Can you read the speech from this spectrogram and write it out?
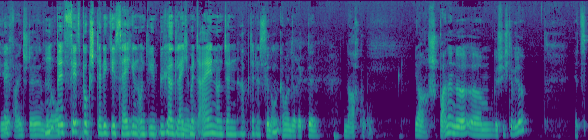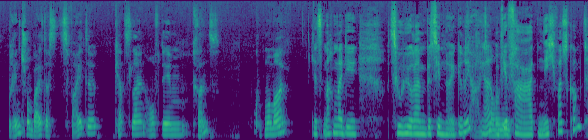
eh Bei- einstellen. Hm, Genau. Bei Facebook stelle ich die Zeichen und die Bücher gleich Genau. mit ein und dann habt ihr das. Genau, Hm? kann man direkt dann nachgucken. Ja, spannende ähm, Geschichte wieder. Jetzt brennt schon bald das zweite Kerzlein auf dem Kranz. Gucken wir mal. Jetzt machen wir die Zuhörer ein bisschen neugierig, Ja, ja, und wir verraten nicht, was kommt.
